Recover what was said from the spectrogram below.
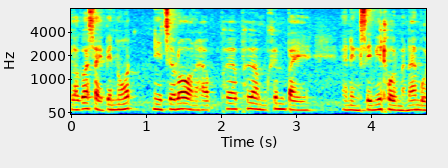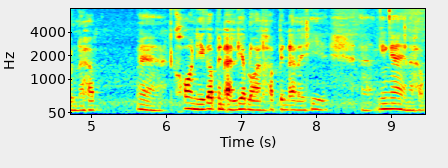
เราก็ใส่เป็นโน้ต natural นะครับ เพื่อเพิ่มขึ้นไปหนึ่งเซมิโทนเหมือนด้านบนนะครับ ข้อนี้ก็เป็นอันเรียบร้อยแล้วครับ เป็นอะไรที่ง่าย ๆนะครับ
